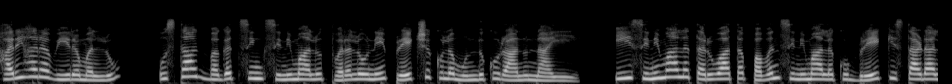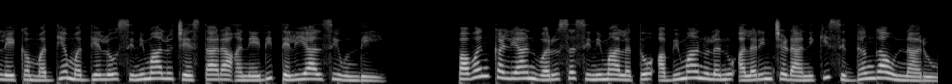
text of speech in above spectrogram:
హరిహర వీరమల్లు ఉస్తాద్ భగత్ సింగ్ సినిమాలు త్వరలోనే ప్రేక్షకుల ముందుకు రానున్నాయి. ఈ సినిమాల తరువాత పవన్ సినిమాలకు బ్రేక్ ఇస్తాడా లేక మధ్య మధ్యలో సినిమాలు చేస్తారా అనేది తెలియాల్సి ఉంది. పవన్ కళ్యాణ్ వరుస సినిమాలతో అభిమానులను అలరించడానికి సిద్ధంగా ఉన్నారు.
